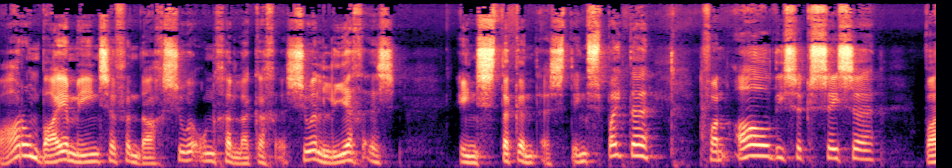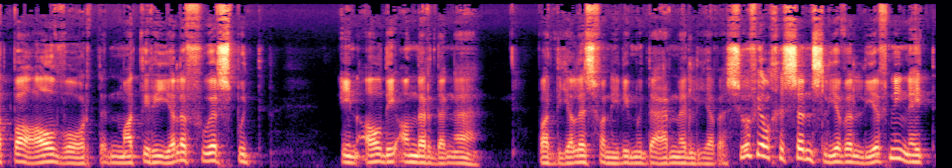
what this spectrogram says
waarom baie mense vandag so ongelukkig is, so leeg is en stikkend is ten spyte van al die suksesse wat behaal word in materiële voorspoed en al die ander dinge wat deel is van hierdie moderne lewe. Soveel gesinslewe leef nie net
